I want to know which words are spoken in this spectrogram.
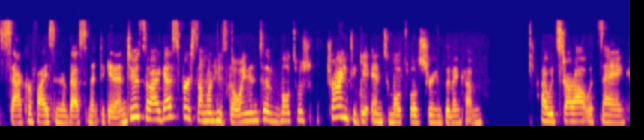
sacrifice and investment to get into it. So I guess for someone who's going into multiple trying to get into multiple streams of income, I would start out with saying,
